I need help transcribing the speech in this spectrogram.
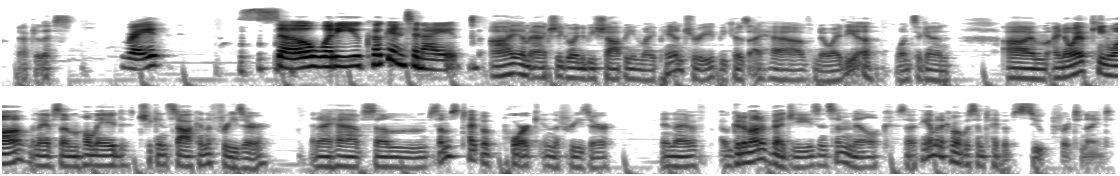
after this. Right? So, what are you cooking tonight? I am actually going to be shopping my pantry because I have no idea once again. Um, I know I have quinoa and I have some homemade chicken stock in the freezer, and I have some some type of pork in the freezer, and I have a good amount of veggies and some milk. So I think I'm going to come up with some type of soup for tonight.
